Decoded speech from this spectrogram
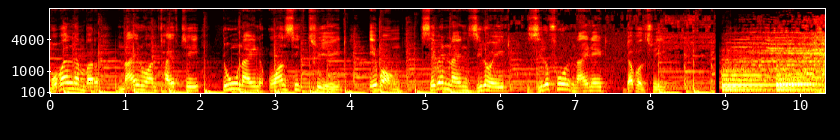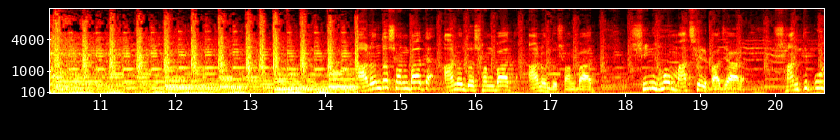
mobile number nine one five three two nine one six three eight এবং seven nine zero eight zero four nine eight double three Ananda Sangbad Ananda Sangbad আনন্দ সংবাদ। সিংহ মাছের বাজার। শান্তিপুর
